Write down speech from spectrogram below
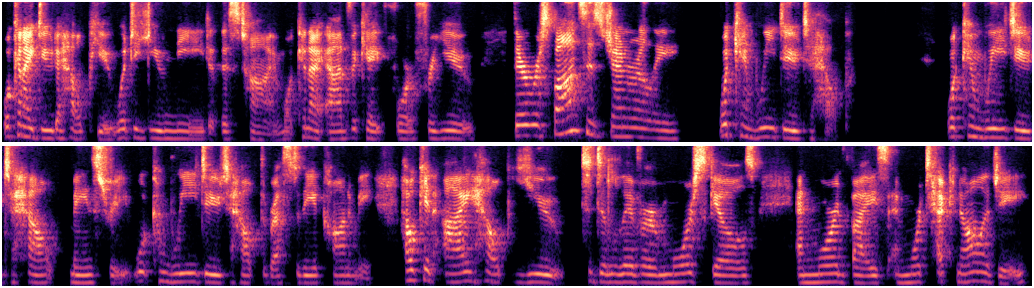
What can I do to help you? What do you need at this time? What can I advocate for for you? Their response is generally, What can we do to help? What can we do to help Main Street? What can we do to help the rest of the economy? How can I help you to deliver more skills and more advice and more technology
